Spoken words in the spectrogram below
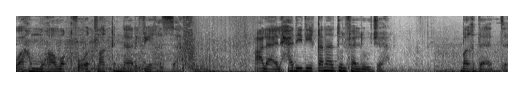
وأهمها وقف إطلاق النار في غزة. علاء الحديدي قناة الفلوجة بغداد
